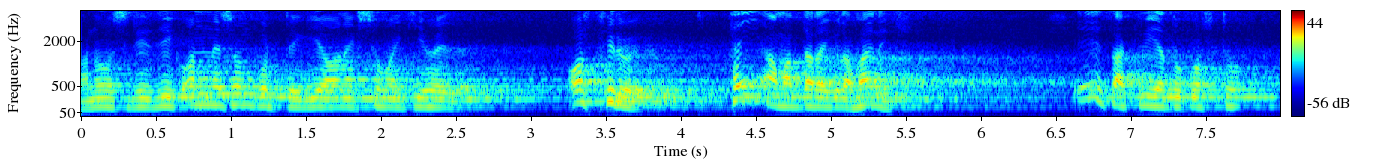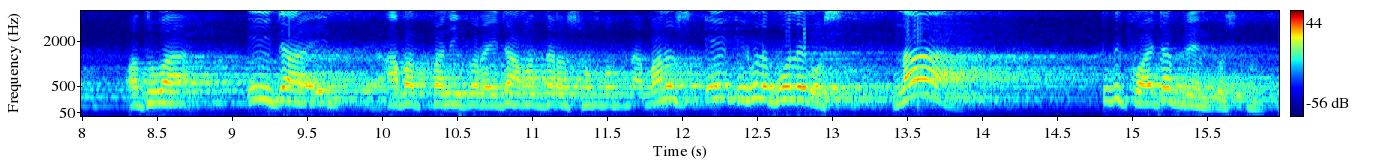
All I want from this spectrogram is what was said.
মানুষ রিজিক অন্বেষণ করতে গিয়ে অনেক সময় কি হয়ে যায়? অস্থির হয়ে যায়। হেই, আমার দ্বারা এগুলো হয় নাকি? এই চাকরি এত কষ্ট। অথবা এইটা, এই আবাদ পানি করা, এটা আমার দ্বারা সম্ভব না। মানুষ এই এগুলো বলে বসে। না, তুমি কয়টা ব্রেন কোষ খুঁজছো?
